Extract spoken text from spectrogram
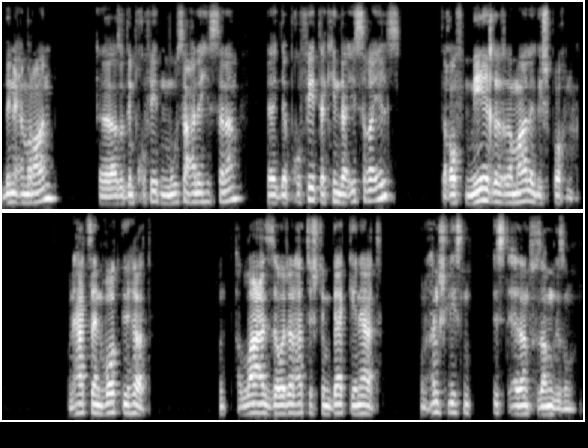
bin Imran, äh, also dem Propheten Musa a.s., der, der Prophet der Kinder Israels, darauf mehrere Male gesprochen hat. Und er hat sein Wort gehört. Und Allah Azza wa hat sich dem Berg genährt. Und anschließend ist er dann zusammengesunken.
